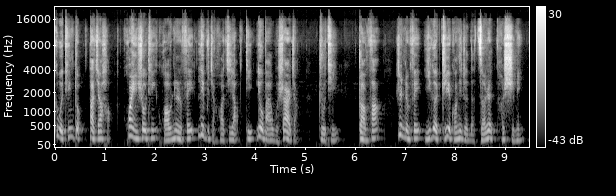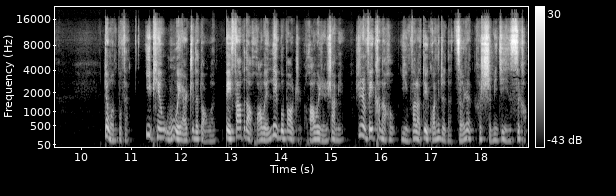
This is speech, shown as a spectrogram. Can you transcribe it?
各位听众，大家好，欢迎收听华为任正非内部讲话纪要第六百五十二讲，主题：转发任正非一个职业管理者的责任和使命。正文部分，一篇无为而治的短文被发布到华为内部报纸《华为人》上面。任正非看到后，引发了对管理者的责任和使命进行思考，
